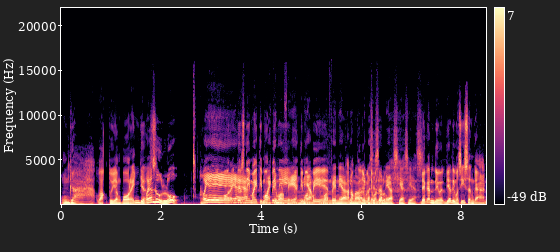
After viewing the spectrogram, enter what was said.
Enggak, waktu yang Power Rangers. Oh yang dulu. Oh iya iya iya. Power iya, Rangers iya. nih, Mighty Morphin nih, Morphin. Mighty Iya, Morphin. Morphin ya. Kan lima, waktu lima season. dulu. Yes, yes, yes. Dia kan dia, 5 season kan.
